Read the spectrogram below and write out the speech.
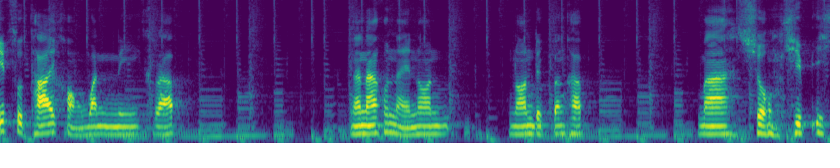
ลิปสุดท้ายของวันนี้ครับ นานาคนไหนนอนนอนดึกบ้างครับ มาชมคลิปอีก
